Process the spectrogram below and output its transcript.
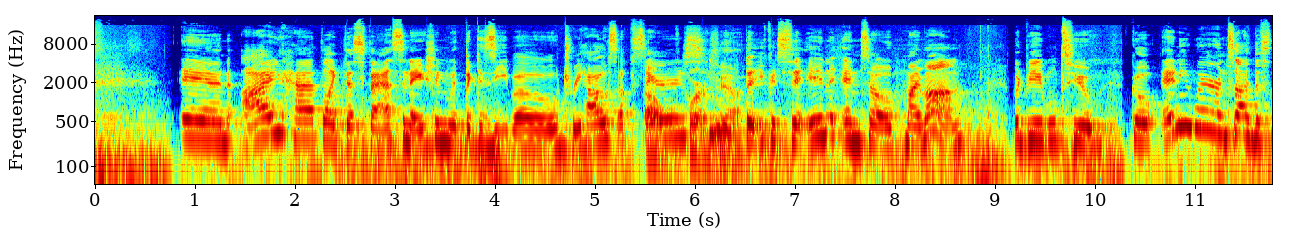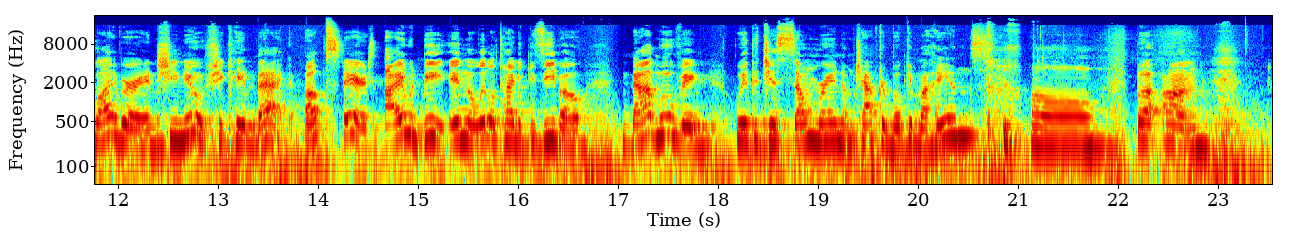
And I had like this fascination with the gazebo treehouse upstairs course, yeah. that you could sit in. And so my mom would be able to go anywhere inside this library and she knew if she came back upstairs, I would be in the little tiny gazebo, not moving, with just some random chapter book in my hands. oh. But um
